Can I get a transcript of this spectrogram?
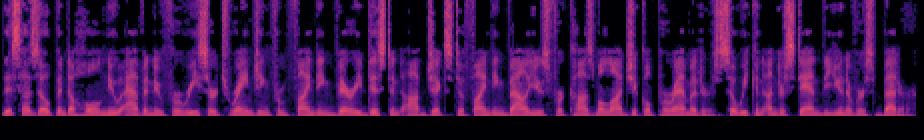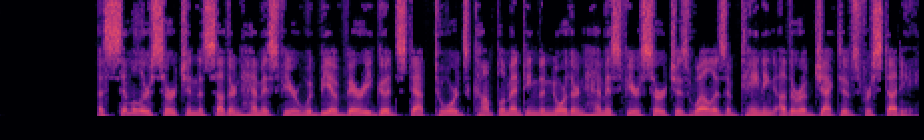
This has opened a whole new avenue for research ranging from finding very distant objects to finding values for cosmological parameters so we can understand the universe better. A similar search in the Southern Hemisphere would be a very good step towards complementing the Northern Hemisphere search as well as obtaining other objectives for study.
